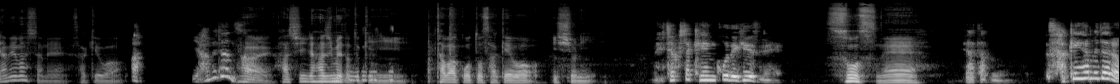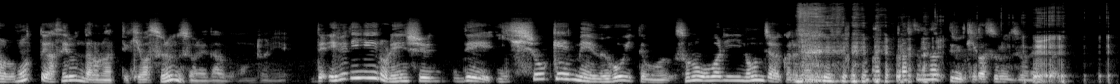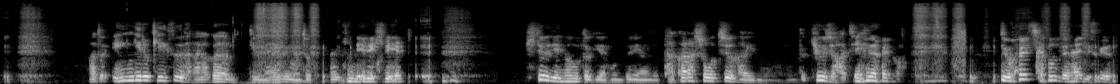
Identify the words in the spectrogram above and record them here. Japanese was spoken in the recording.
やめましたね、酒は。やめたんですか、はい。走り始めた時に、タバコと酒を一緒に。めちゃくちゃ健康的ですね。そうっすね。いや、多分、酒やめたら俺もっと痩せるんだろうなっていう気はするんですよね、多分、本当に。で、LDA の練習で一生懸命動いても、その終わりに飲んじゃうから、プラスになってる気がするんですよね。あと、エンゲル係数が長くなるっていう悩みもちょっと最近出てきて。一人で飲むときは本当にあの、宝焼酎杯の、本当98円ぐらいの、10倍しか飲んでないんですけど。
